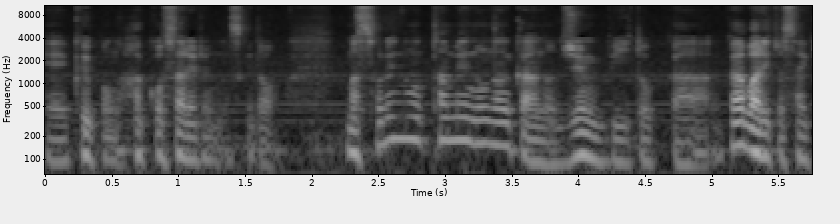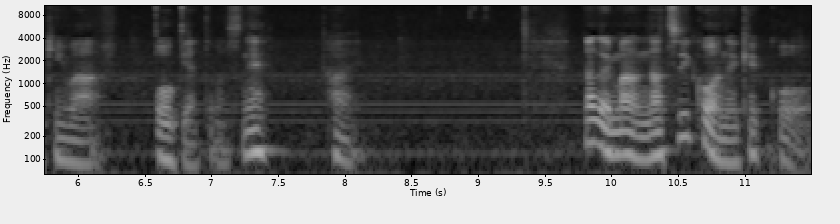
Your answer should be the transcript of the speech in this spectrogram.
えークーポンが発行されるんですけど、まあ、それのためのなんかあの準備とかが割と最近は多くやってますね。はい、なのでまあ夏以降はね結構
